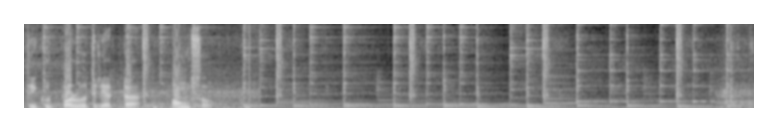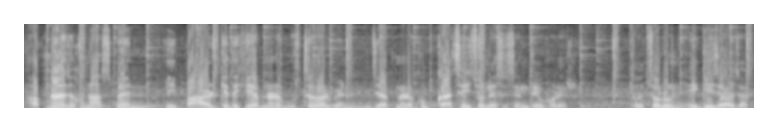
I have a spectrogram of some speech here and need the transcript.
ত্রিকুট পর্বতেরই একটা অংশ। আপনারা যখন আসবেন, এই পাহাড়কে দেখে আপনারা বুঝতে পারবেন যে আপনারা খুব কাছেই চলে এসেছেন দেওঘরের। তো চলুন এগিয়ে যাওয়া যাক।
